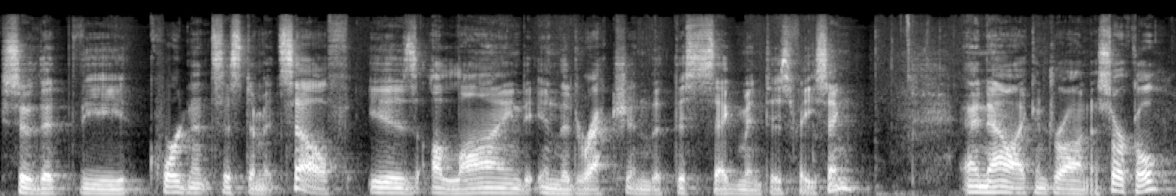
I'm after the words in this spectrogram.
so that the coordinate system itself is aligned in the direction that this segment is facing. And now I can draw in a circle.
